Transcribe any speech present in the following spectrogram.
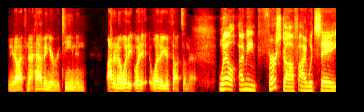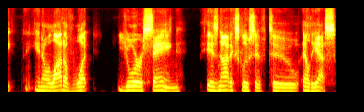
in your life, not having a routine. And I don't know what what what are your thoughts on that? Well, I mean, first off, I would say you know a lot of what you're saying is not exclusive to LDS.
